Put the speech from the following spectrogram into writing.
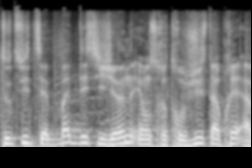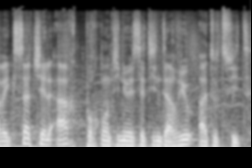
Tout de suite, c'est Bad Decision et on se retrouve juste après avec Satchel Hart pour continuer cette interview. À tout de suite.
